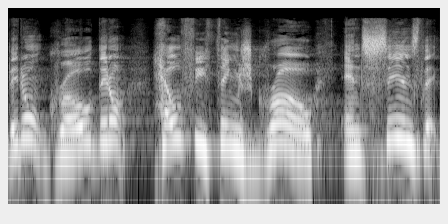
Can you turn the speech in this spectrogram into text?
They don't grow. They don't, healthy things grow. And sins that,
